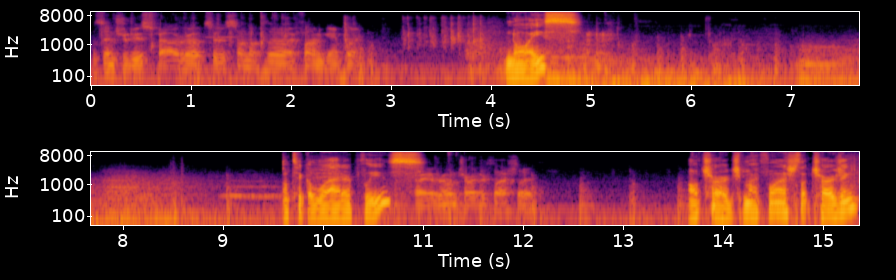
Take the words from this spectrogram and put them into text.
let's introduce Falgo to some of the fun gameplay. Noise. I'll take a ladder, please. All right, everyone, charge your flashlight. I'll charge my flashlight. Charging.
